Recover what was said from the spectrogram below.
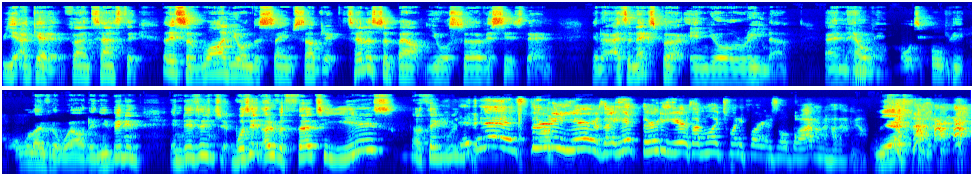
Yeah, I get it. Fantastic. Listen, while you're on the same subject, tell us about your services then. You know, as an expert in your arena and helping mm. multiple people all over the world, and you've been in in this. Was it over thirty years? I think it is thirty years. I hit thirty years. I'm only 24 years old, but I don't know how that now. Yeah.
